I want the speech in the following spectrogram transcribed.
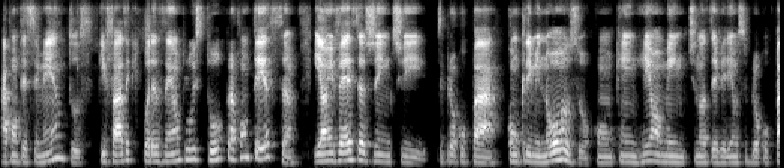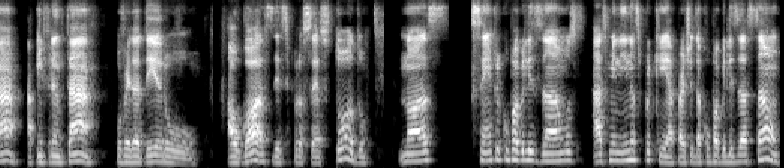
acontecimentos que fazem que, por exemplo, o estupro aconteça. E ao invés da gente se preocupar com o criminoso, com quem realmente nós deveríamos se preocupar, a enfrentar o verdadeiro algoz desse processo todo, nós sempre culpabilizamos as meninas, porque a partir da culpabilização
